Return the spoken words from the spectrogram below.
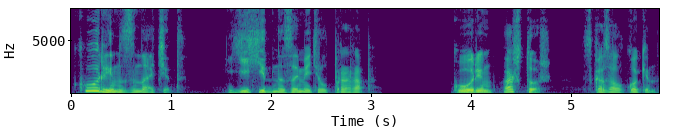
«Курим, значит», — ехидно заметил прораб. «Курим, а что ж», — сказал Кокин.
